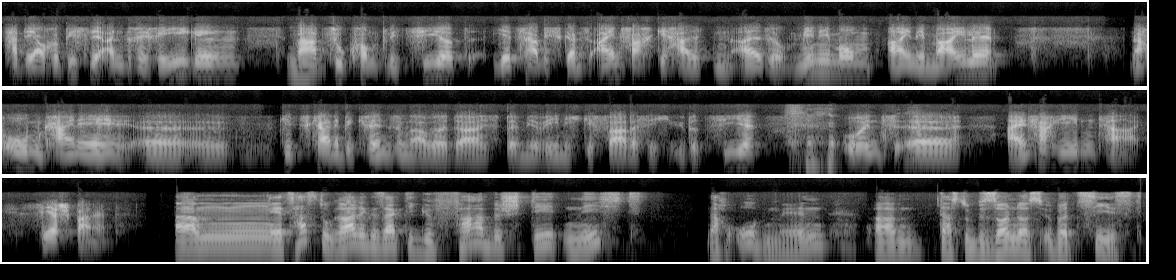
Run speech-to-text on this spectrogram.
hatte auch ein bisschen andere Regeln war mhm. zu kompliziert. Jetzt habe ich es ganz einfach gehalten. Also Minimum eine Meile. Nach oben keine, äh, gibt es keine Begrenzung, aber da ist bei mir wenig Gefahr, dass ich überziehe. Und äh, einfach jeden Tag. Sehr spannend. Ähm, jetzt hast du gerade gesagt, die Gefahr besteht nicht nach oben hin, ähm, dass du besonders überziehst.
